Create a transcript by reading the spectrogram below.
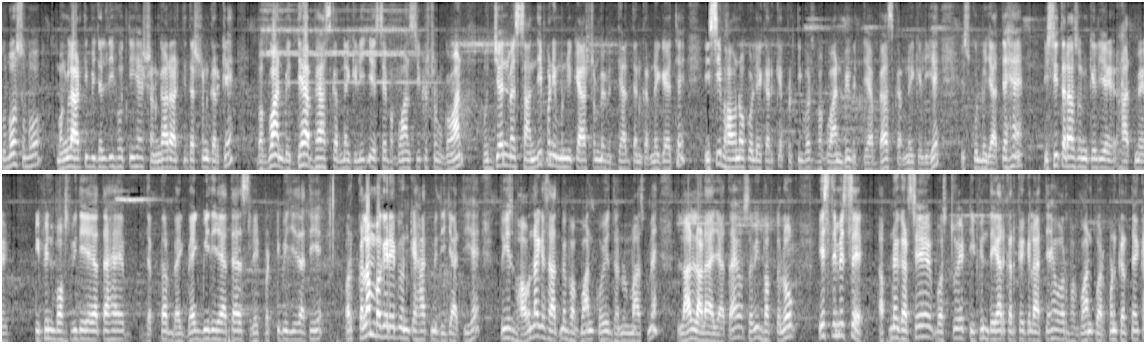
सुबह सुबह मंगला आरती भी जल्दी होती है श्रृंगार आरती दर्शन करके भगवान विद्या अभ्यास करने के लिए जैसे भगवान श्री कृष्ण भगवान उज्जैन में सांदीपनी मुनि के आश्रम में विद्याध्ययन करने गए थे। इसी भावना को लेकर के प्रतिवर्ष भगवान भी विद्याभ्यास करने के लिए स्कूल में जाते हैं। इसी तरह से उनके लिए हाथ में टिफ़िन बॉक्स भी दिया जाता है, दफ्तर बैग बैग भी दिया जाता है, स्लेट पट्टी भी दी जाती है। और कलम वगैरह भी उनके हाथ में दी जाती है। तो इस भावना के साथ में भगवान को इस धनुर्मास में लाल लड़ाया जाता है और सभी भक्त लोग इस निमित्त से अपने घर से वस्तुएँ, टिफ़िन तैयार करके लाते हैं और भगवान को अर्पण करते हैं।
